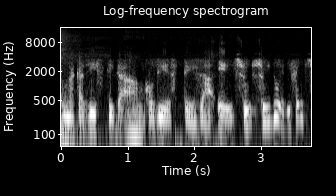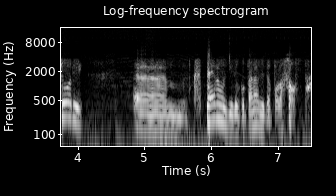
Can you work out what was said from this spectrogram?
una casistica così estesa e su, sui due difensori ehm, sperano di recuperare dopo la sosta,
